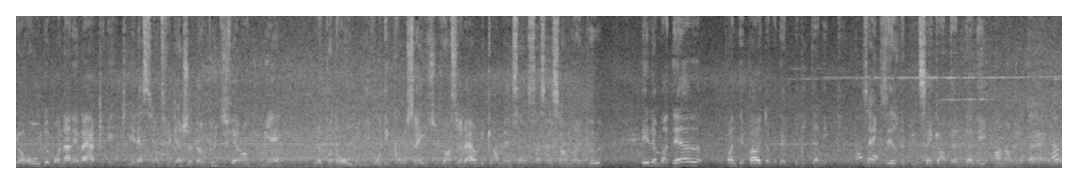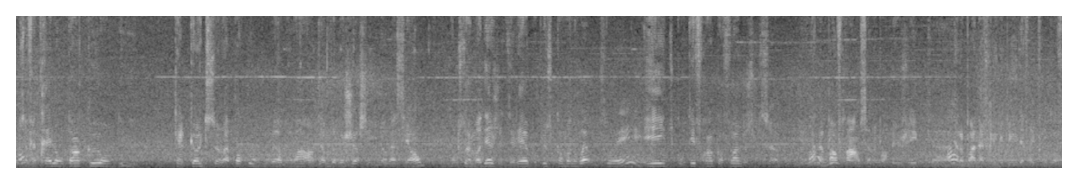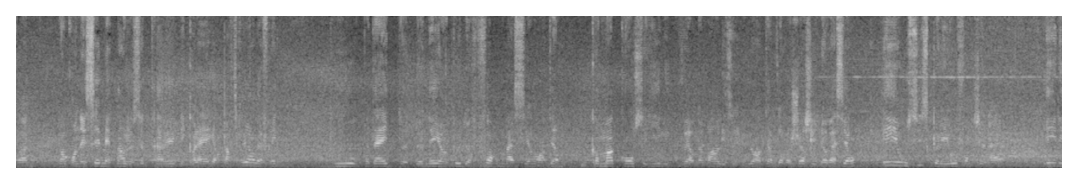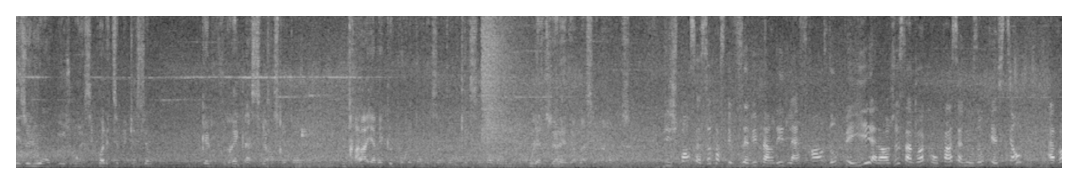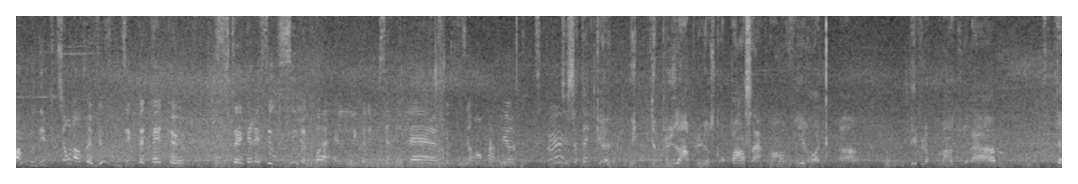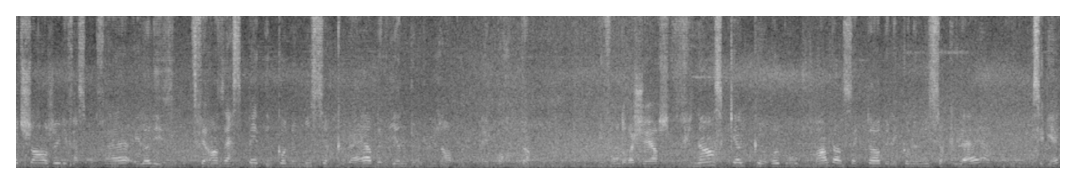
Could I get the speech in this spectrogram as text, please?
Le rôle de Mona Nemer, qui est, qui est la scientifique en chef, est un peu différent du mien. Elle n'a pas de rôle au niveau des conseils subventionnaires, mais quand même, ça, ça se ressemble un peu. Et le modèle, au point de départ, est un modèle britannique. Ça existe depuis une cinquantaine d'années en Angleterre. Ah Donc? Ça fait très longtemps qu'on dit quelqu'un qui se rapporte au gouvernement en termes de recherche et d'innovation. Donc c'est un modèle, je dirais, un peu plus Commonwealth. Oui. Et du côté francophone, je suis seul. Il n'y en Ah, a pas en France, il n'y en a pas en Belgique, euh, il n'y en a pas en Afrique, les pays d'Afrique francophone. Donc on essaie maintenant, j'essaie de travailler avec des collègues, en particulier en Afrique, pour peut-être donner un peu de formation en termes de comment conseiller les gouvernements, les élus en termes de recherche et d'innovation, et aussi ce que les hauts fonctionnaires et les élus ont besoin. C'est quoi le type de questions auxquelles voudraient que la science réponde. On travaille avec eux pour répondre à certaines questions. Donc on est beaucoup là-dessus à l'international aussi. Puis je pense à ça parce que vous avez parlé de la France, d'autres pays. Alors juste avant qu'on passe à nos autres questions, avant que nous débutions l'entrevue, vous me dites peut-être que vous vous intéressez aussi, je crois, à l'économie circulaire. Est-ce que vous en parlez un petit peu? C'est certain que, oui, de plus en plus, lorsqu'on pense à environnement, développement durable, peut-être changer les façons de faire. Et là, les différents aspects d'économie circulaire deviennent de plus en plus importants. Les fonds de recherche financent quelques regroupements dans le secteur de l'économie circulaire, c'est bien.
